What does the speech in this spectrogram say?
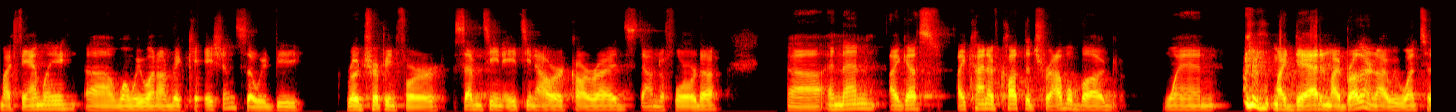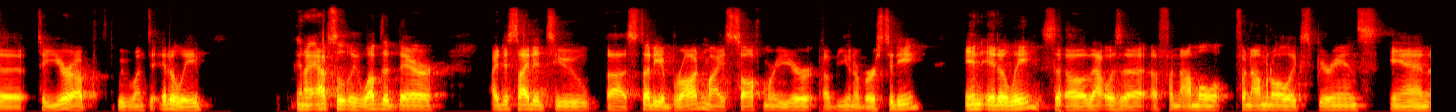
my family uh, when we went on vacation. So we'd be road tripping for 17, 18 hour car rides down to Florida. Uh, and then I guess I kind of caught the travel bug when my dad and my brother and I we went to to Europe. We went to Italy, and I absolutely loved it there. I decided to uh, study abroad my sophomore year of university in Italy. So that was a, a, phenomenal, phenomenal experience. And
